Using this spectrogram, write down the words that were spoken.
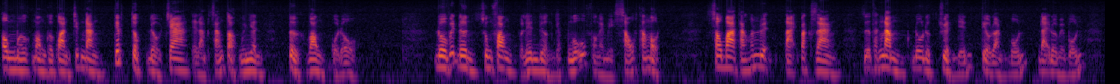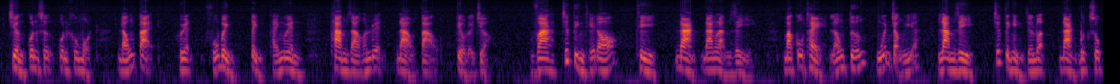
Ông mong cơ quan chức năng tiếp tục điều tra để làm sáng tỏ nguyên nhân tử vong của Đô. Đô viết đơn sung phong và lên đường nhập ngũ vào ngày 16 tháng 1. Sau 3 tháng huấn luyện tại Bắc Giang, giữa tháng 5 Đô được chuyển đến tiểu đoàn 4, đại đội 14, trường quân sự quân khu 1, đóng tại huyện Phú Bình, tỉnh Thái Nguyên, tham gia huấn luyện đào tạo tiểu đội trưởng. Và trước tình thế đó thì Đảng đang làm gì, mà cụ thể là ông tướng Nguyễn Trọng Nghĩa làm gì trước tình hình dư luận đang bức xúc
